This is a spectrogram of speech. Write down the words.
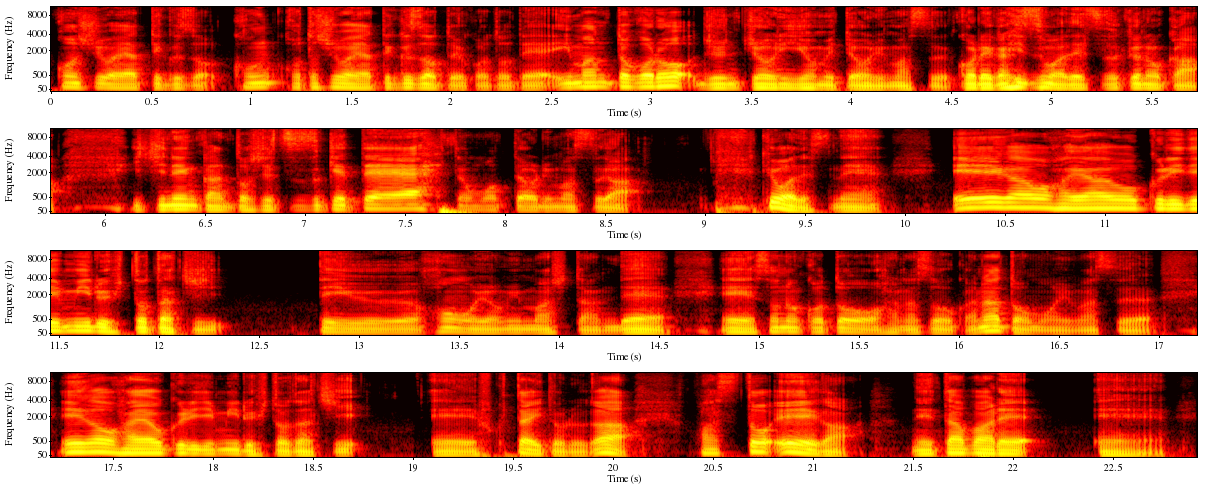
今週はやっていくぞ、今今年はやっていくぞということで、今のところ順調に読めております。これがいつまで続くのか、1年間として続けてって思っておりますが、今日はですね、映画を早送りで見る人たちっていう本を読みましたんで、えーそのことを話そうかなと思います。映画を早送りで見る人たち、えー副タイトルが、ファスト映画、ネタバレ、えー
